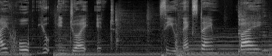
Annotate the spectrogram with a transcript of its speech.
I hope you enjoy it. See you next time. Bye.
